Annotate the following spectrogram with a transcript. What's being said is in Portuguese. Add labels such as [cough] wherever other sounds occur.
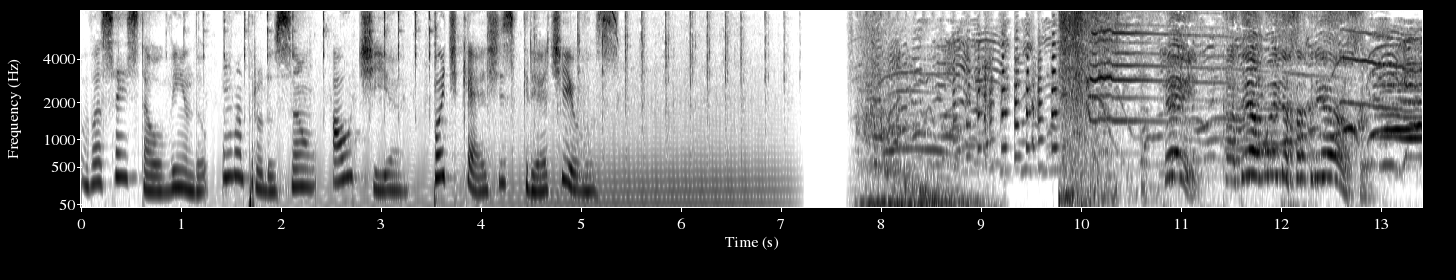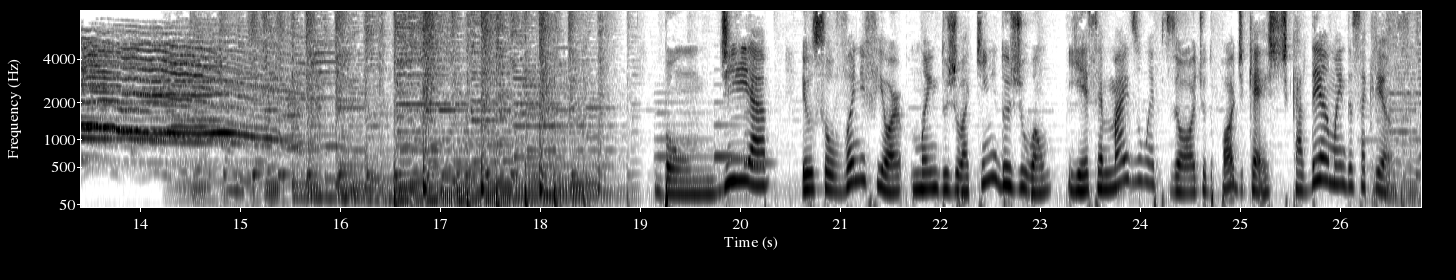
Você está ouvindo uma produção Altia, podcasts criativos. Ei, cadê a mãe dessa criança? Bom dia! Eu sou Vani Fior, mãe do Joaquim e do João, e esse é mais um episódio do podcast Cadê a mãe dessa criança?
